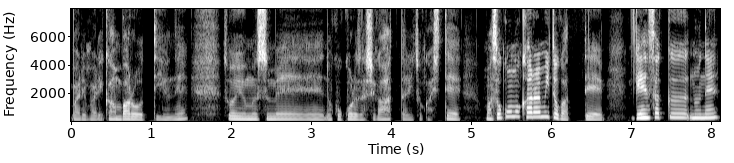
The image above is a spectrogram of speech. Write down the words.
バリバリ頑張ろうっていうねそういう娘の志があったりとかして、まあ、そこの絡みとかって原作のね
